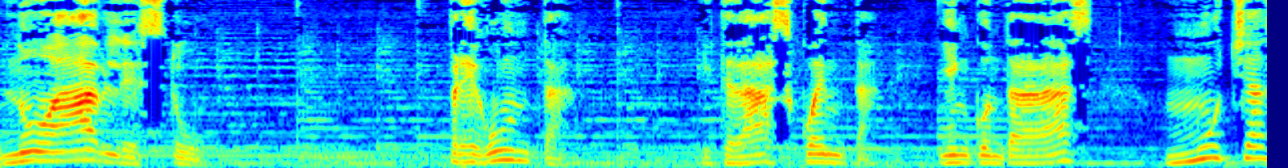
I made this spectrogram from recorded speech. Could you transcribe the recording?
No hables tú Pregunta y te darás cuenta y encontrarás muchas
